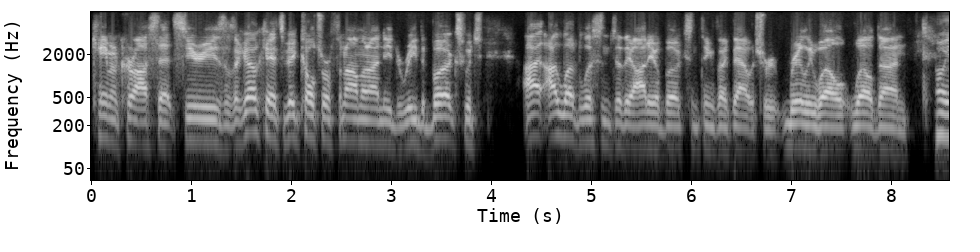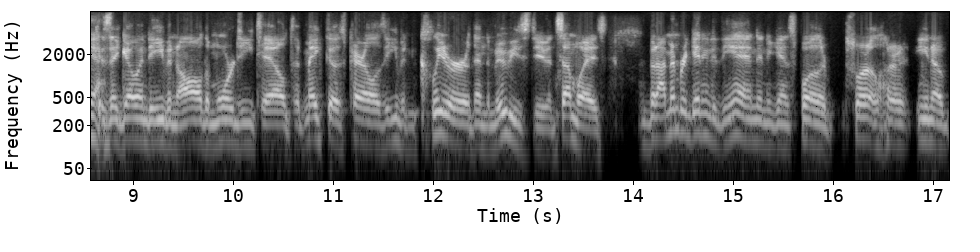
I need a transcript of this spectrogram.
came across that series. I was like, okay, it's a big cultural phenomenon. I need to read the books, which I, I love listening to the audiobooks and things like that, which are really well well done. Oh yeah, because they go into even all the more detail to make those parallels even clearer than the movies do in some ways. But I remember getting to the end, and again, spoiler spoiler, you know,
